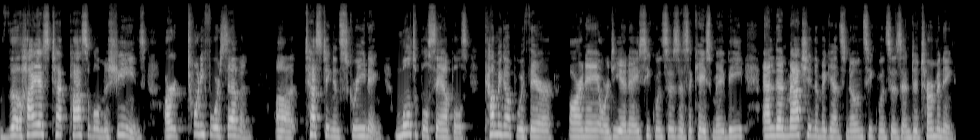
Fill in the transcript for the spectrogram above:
the highest tech possible machines are 24 7 uh, testing and screening multiple samples, coming up with their RNA or DNA sequences, as the case may be, and then matching them against known sequences and determining,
